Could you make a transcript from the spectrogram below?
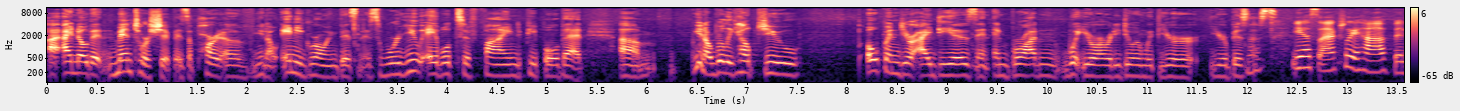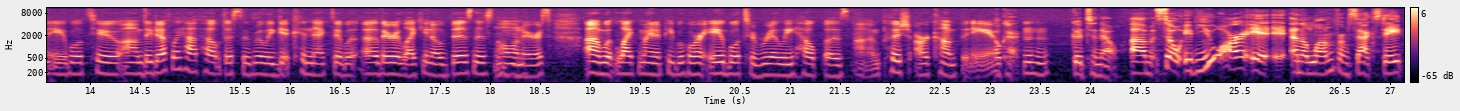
I, I know that mentorship is a part of you know any growing business. Were you able to find people that um, you know really helped you? opened your ideas and, and broaden what you're already doing with your your business Yes, I actually have been able to. Um, they definitely have helped us to really get connected with other, like, you know, business Mm-hmm. owners, um, with like minded people who are able to really help us um, push our company. Okay. Good to know. Um, so, if you are a, an alum from Sac State,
